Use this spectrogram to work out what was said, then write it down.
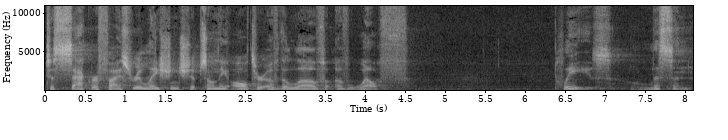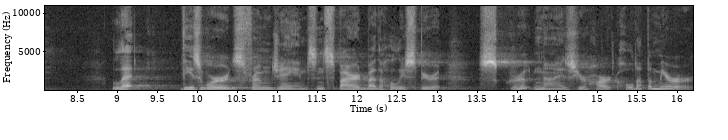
to sacrifice relationships on the altar of the love of wealth, please listen. Let these words from James, inspired by the Holy Spirit, scrutinize your heart. Hold up a mirror,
